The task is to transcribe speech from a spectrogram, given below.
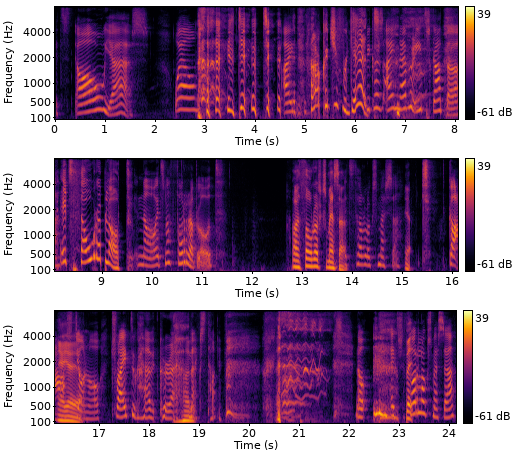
It's oh yes. Well, I How could you forget? because I never eat skata. it's Thorablot. No, it's not Þorrablót. Oh, Thorablot. It's Þorláksmessa. Yeah. Gosh, Yeah, yeah, yeah. Jono, try to have it correct next time. no, it's But-.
